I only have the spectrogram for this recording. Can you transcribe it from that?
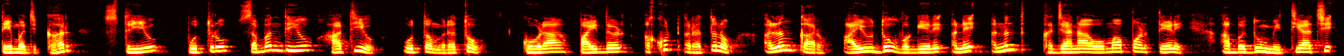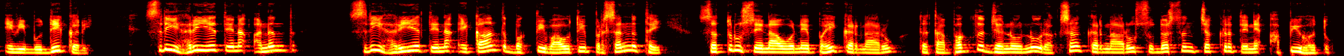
તેમજ ઘર, સ્ત્રીઓ પુત્રો, સંબંધીઓ, હાથીઓ, ઉત્તમ રથો, ઘોડા, પાયદળ, અખૂટ રત્નો અલંકારો, આયુધો વગેરે અને અનંત ખજાનાઓમાં પણ તેણે આ બધું મિથ્યા છે એવી બુદ્ધિ કરી. શ્રી હરિએ તેના અનંત શ્રી હરિએ તેના એકાંત ભક્તિભાવથી પ્રસન્ન થઈ શત્રુ સેનાઓને ભય કરનારું તથા ભક્તજનોનું રક્ષણ કરનારું સુદર્શન ચક્ર તેને આપ્યું હતું.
